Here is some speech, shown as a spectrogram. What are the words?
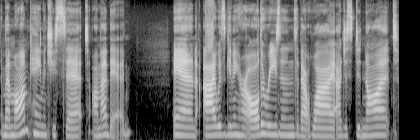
And my mom came and she sat on my bed and I was giving her all the reasons about why I just did not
